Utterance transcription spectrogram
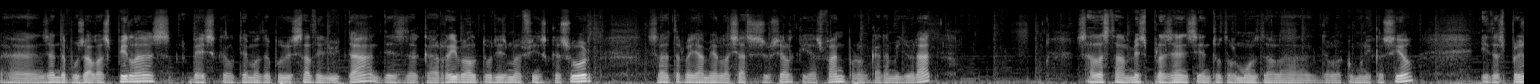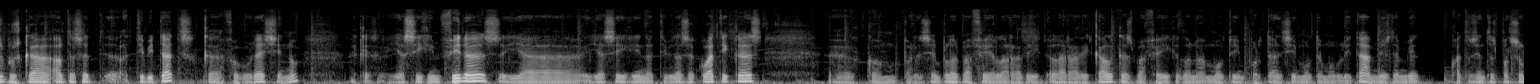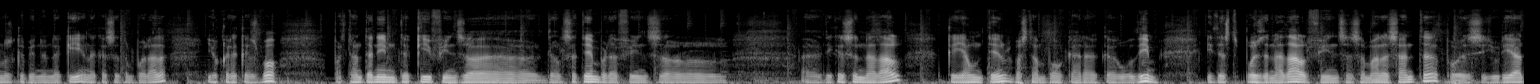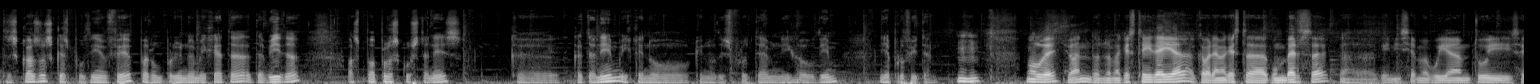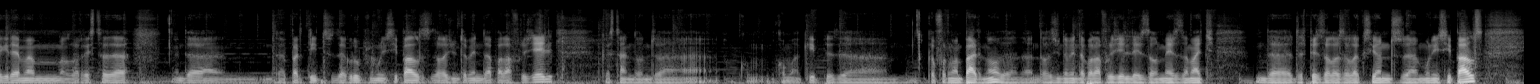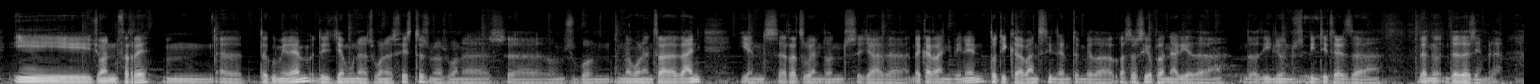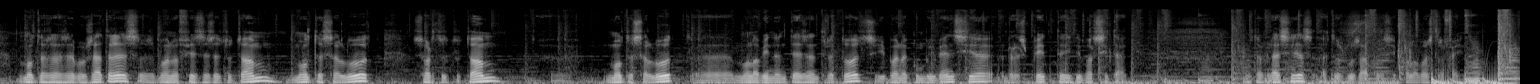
eh, ens hem de posar les piles, veig que el tema de s'ha de lluitar, des de que arriba el turisme fins que surt, s'ha de treballar més les xarxes socials, que ja es fan, però encara ha millorat, s'ha d'estar més presència en tot el món de la, de la comunicació i després buscar altres activitats que afavoreixin, no? que ja siguin fires, ja, ja siguin activitats aquàtiques, eh, com per exemple es va fer la, radic la Radical, que es va fer i que dona molta importància i molta mobilitat, més de 1.400 persones que venen aquí en aquesta temporada, jo crec que és bo. Per tant, tenim d'aquí fins a, del setembre fins al eh, Nadal, que hi ha un temps bastant bo que ara que gaudim. I després de Nadal fins a Setmana Santa pues, hi hauria altres coses que es podien fer per omplir una miqueta de vida als pobles costaners que, que tenim i que no, que no disfrutem ni gaudim ni aprofitem. Mm -hmm. Molt bé, Joan, doncs amb aquesta idea acabarem aquesta conversa que, que iniciem avui amb tu i seguirem amb la resta de, de, de partits, de grups municipals de l'Ajuntament de Palafrugell que estan doncs, a, com, com a equip de, que formen part no? de, de, de l'Ajuntament de Palafrugell des del mes de maig de, després de les eleccions eh, municipals i Joan Ferrer mm, eh, t'acomiadem, desitgem unes bones festes unes bones, eh, doncs, bon, una bona entrada d'any i ens retrobem doncs, ja de, de cada any vinent, tot i que abans tindrem també la, la sessió plenària de, de dilluns 23 de, de, de desembre. Moltes gràcies a vosaltres, bones festes a tothom, molta salut, sort a tothom, eh, molta salut, eh, molt avinentesa entre tots i bona convivència, respecte i diversitat. Moltes gràcies a tots vosaltres i per la vostra feina.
